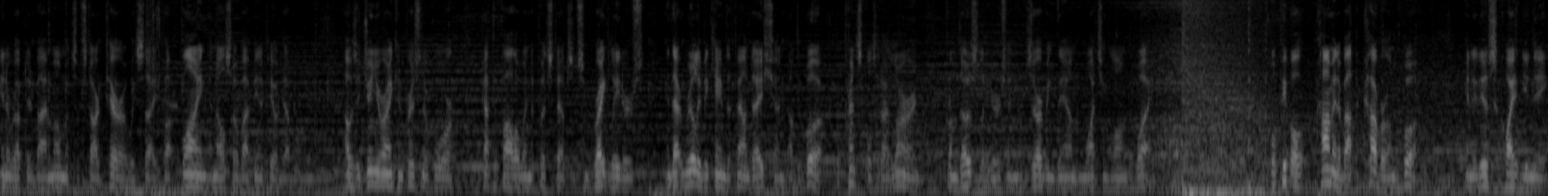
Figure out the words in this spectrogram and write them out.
interrupted by moments of stark terror, we say, about flying and also by being a POW. I was a junior ranking prisoner of war, got to follow in the footsteps of some great leaders, and that really became the foundation of the book, the principles that I learned from those leaders and observing them and watching along the way. Well, people comment about the cover on the book, and it is quite unique.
